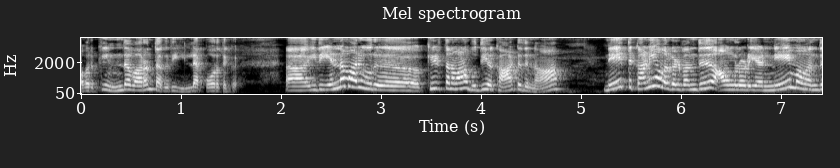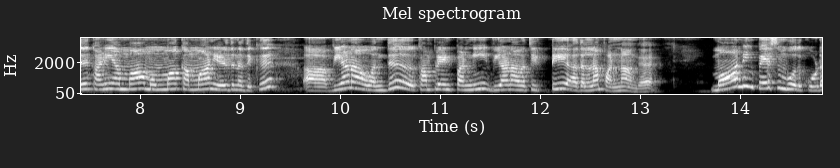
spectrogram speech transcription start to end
அவருக்கு இந்த வாரம் தகுதி இல்லை போகிறதுக்கு இது என்ன மாதிரி ஒரு கீர்த்தனமான புத்தியை காட்டுதுன்னா நேற்று கனி அவர்கள் வந்து அவங்களுடைய நேமை வந்து கனியம்மா மம்மா கம்மான்னு எழுதுனதுக்கு வியானாவை வந்து கம்ப்ளைண்ட் பண்ணி வியானாவை திட்டி அதெல்லாம் பண்ணாங்க. மார்னிங் பேசும்போது கூட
